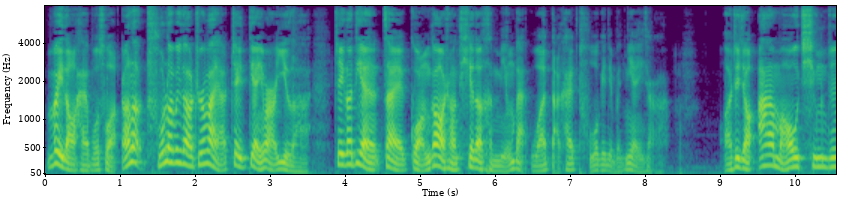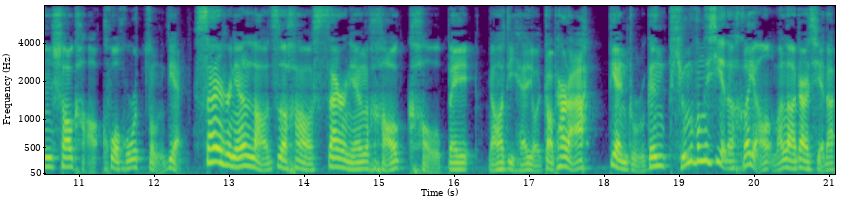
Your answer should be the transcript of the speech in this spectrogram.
味道还不错。然后除了味道之外啊，这店有点意思啊，这个店在广告上贴的很明白，我打开图给你们念一下啊。啊，这叫阿毛清真烧烤（括弧总店），三十年老字号，三十年好口碑。然后底下有照片的啊，店主跟霆锋蟹的合影。完了，这儿写的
